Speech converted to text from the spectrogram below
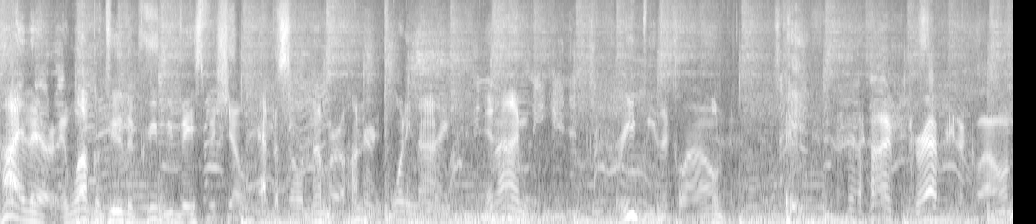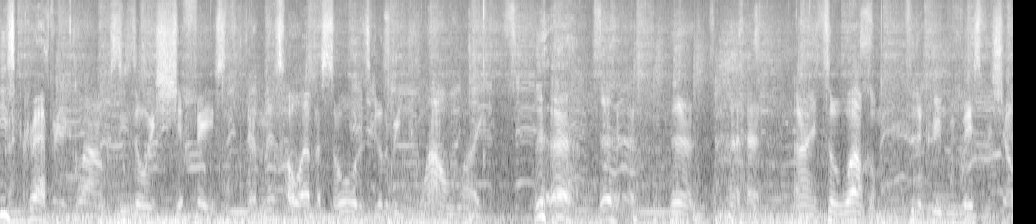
Hi there, and welcome to the Creepy Basement Show, episode number 129. And I'm Creepy the Clown. I'm crappy the clown. He's Crappy the Clown because he's always shit faced. And this whole episode is going to be clown like. Alright, so welcome to the Creepy Basement Show.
